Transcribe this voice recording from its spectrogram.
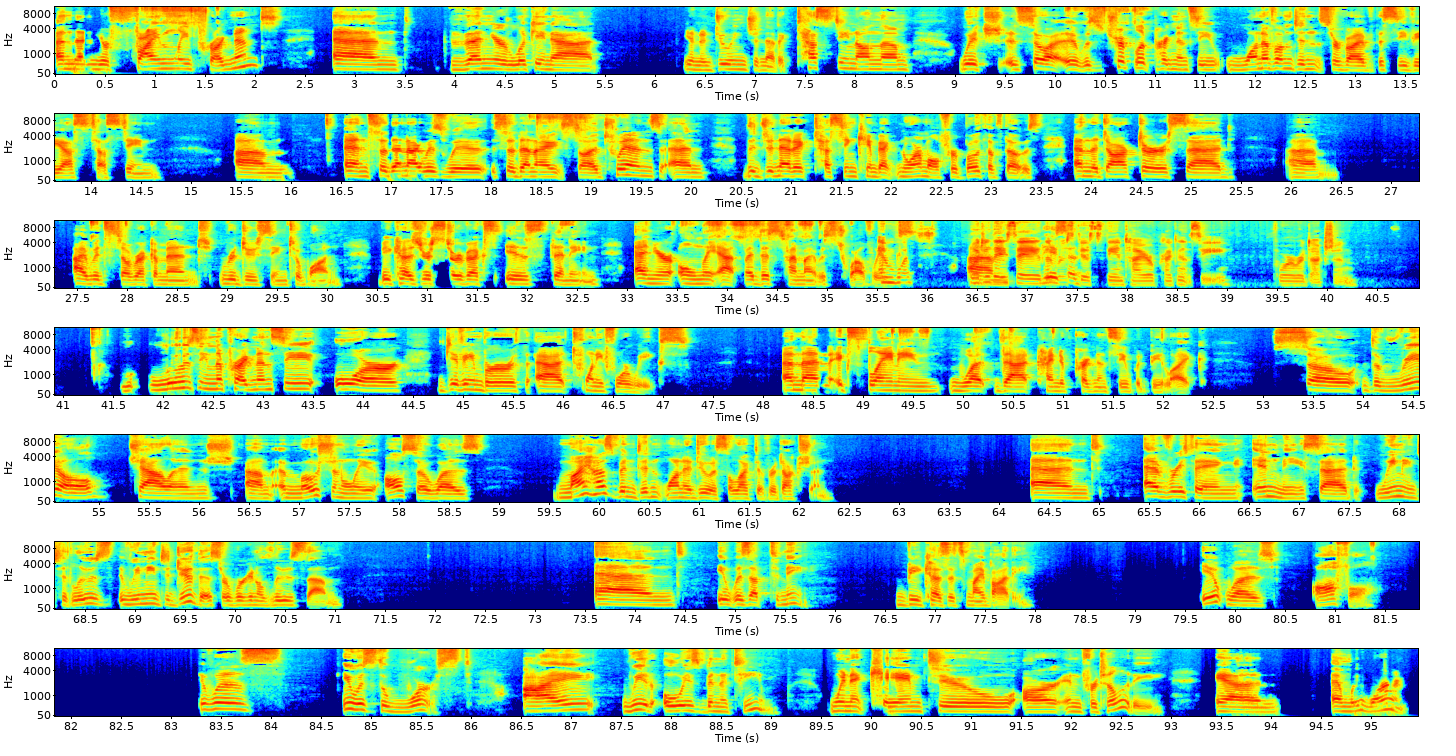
and then you're finally pregnant and then you're looking at, you know, doing genetic testing on them, which is so uh, it was triplet pregnancy. One of them didn't survive the CVS testing. Um, and so then I was with, so then I saw twins and the genetic testing came back normal for both of those. And the doctor said, um, I would still recommend reducing to one because your cervix is thinning and you're only at, by this time I was 12 weeks. And what, what do they um, say the risk said, is the entire pregnancy for a reduction? losing the pregnancy or giving birth at 24 weeks. And then explaining what that kind of pregnancy would be like. So the real challenge um, emotionally also was my husband didn't want to do a selective reduction. And everything in me said, we need to lose, we need to do this or we're going to lose them. And it was up to me because it's my body. It was awful. It was it was the worst. I, we had always been a team when it came to our infertility and, and we weren't,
